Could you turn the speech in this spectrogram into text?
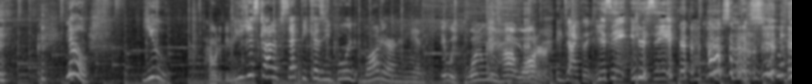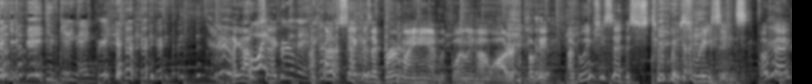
no. You. How would it be me? You just got upset because you poured water on her hand. It was boiling hot water. Exactly. You see, you see. He's getting angry. I got Point upset. proven. I got upset because I burned my hand with boiling hot water. Okay, I believe she said the stupidest reasons. Okay,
